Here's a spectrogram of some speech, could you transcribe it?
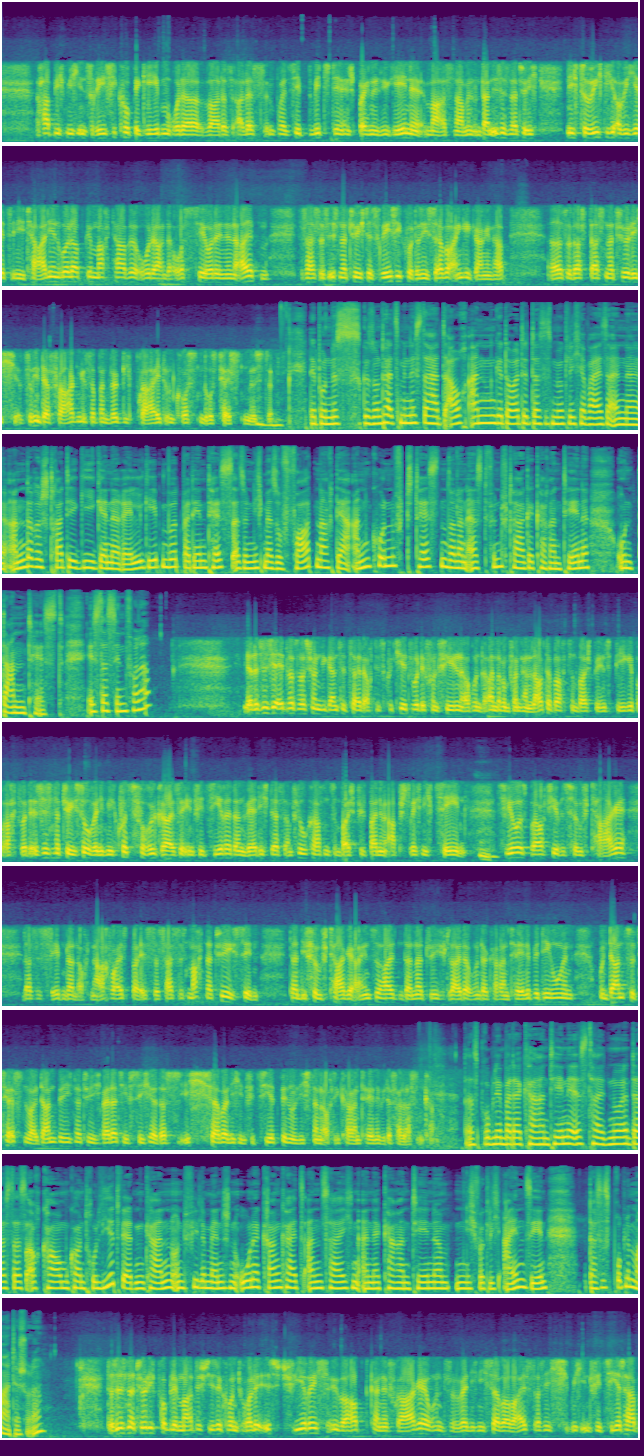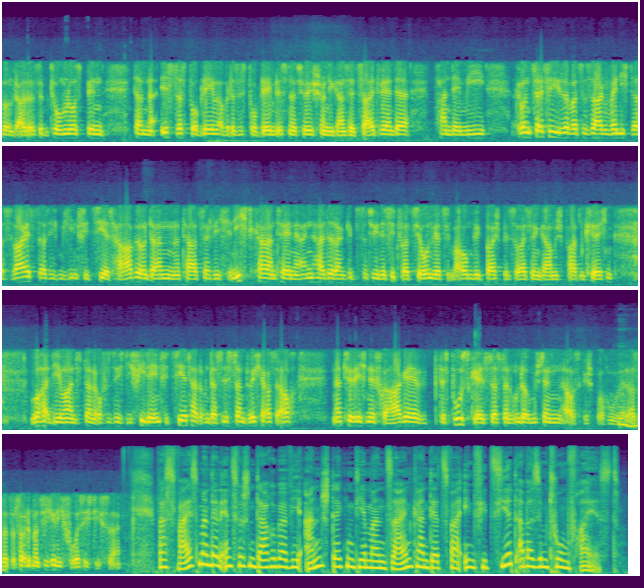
habe ich mich ins Risiko begeben oder war das alles im Prinzip mit den entsprechenden Hygienemaßnahmen? Und dann ist es natürlich nicht so wichtig, ob ich jetzt in Italien Urlaub gemacht habe oder an der Ostsee oder in den Alpen. Das heißt, es ist natürlich das Risiko, das ich selber eingegangen habe, sodass das natürlich zu hinterfragen ist, ob man wirklich breit und kostenlos testen müsste. Der Bundesgesundheitsminister hat auch angedeutet, dass es möglicherweise ein eine andere Strategie generell geben wird bei den Tests, also nicht mehr sofort nach der Ankunft testen, sondern erst fünf Tage Quarantäne und dann Test. Ist das sinnvoller? Ja, das ist ja etwas, was schon die ganze Zeit auch diskutiert wurde von vielen, auch unter anderem von Herrn Lauterbach zum Beispiel ins Spiel gebracht wurde. Es ist natürlich so, wenn ich mich kurz vor Rückreise infiziere, dann werde ich das am Flughafen zum Beispiel bei einem Abstrich nicht sehen. Mhm. Das Virus braucht vier bis fünf Tage, dass es eben dann auch nachweisbar ist. Das heißt, es macht natürlich Sinn, dann die fünf Tage einzuhalten, dann natürlich leider unter Quarantänebedingungen und dann zu testen, weil dann bin ich natürlich relativ sicher, dass ich selber nicht infiziert bin und ich dann auch die Quarantäne wieder verlassen kann. Das Problem bei der Quarantäne ist halt nur, dass das auch kaum kontrolliert werden kann und viele Menschen ohne Krankheitsanzeichen eine Quarantäne nicht wirklich einsehen. Das ist problematisch, oder? Das ist natürlich problematisch. Diese Kontrolle ist schwierig, überhaupt keine Frage. Und wenn ich nicht selber weiß, dass ich mich infiziert habe und also symptomlos bin, dann ist das Problem. Aber das Problem ist natürlich schon die ganze Zeit während der Pandemie. Grundsätzlich ist aber zu sagen, wenn ich das weiß, dass ich mich infiziert habe und dann tatsächlich nicht Quarantäne einhalte, dann gibt es natürlich eine Situation, wie jetzt im Augenblick beispielsweise in Garmisch-Partenkirchen, wo halt jemand dann offensichtlich viele infiziert hat. Und das ist dann durchaus auch natürlich eine Frage des Bußgelds, das dann unter Umständen ausgesprochen wird. Also da sollte man sicherlich vorsichtig sein. Was weiß man denn inzwischen darüber, wie ansteckend jemand sein kann, der zwar infiziert, aber symptomfrei ist?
